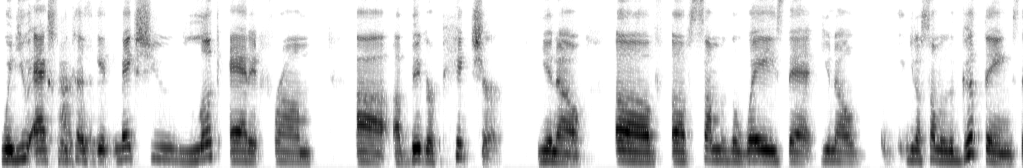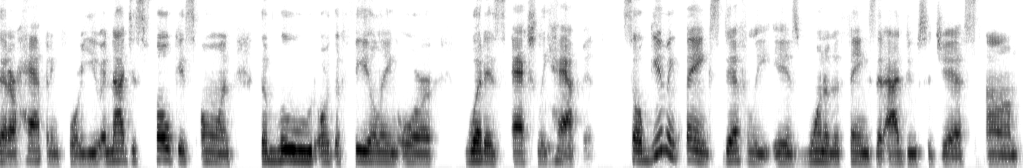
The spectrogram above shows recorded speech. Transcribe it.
when you actually because it makes you look at it from uh, a bigger picture you know of of some of the ways that you know you know some of the good things that are happening for you and not just focus on the mood or the feeling or what has actually happened. So giving thanks definitely is one of the things that i do suggest um,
